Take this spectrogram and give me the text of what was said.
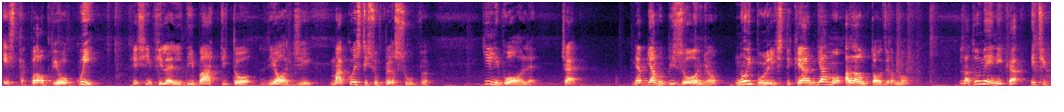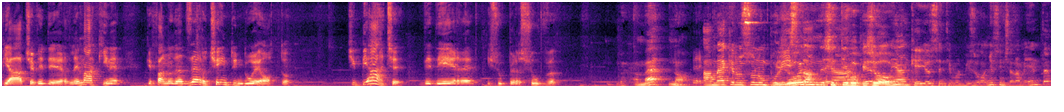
e sta proprio qui che si infila il dibattito di oggi. Ma questi super SUV, chi li vuole? Cioè, ne abbiamo bisogno? Noi puristi che andiamo all'autodromo la domenica e ci piace vedere le macchine che fanno da 0 a 100 in 2.8. Ci piace vedere i super SUV? A me no. A me che non sono un purista, Bisogno, ne neanche, sentivo bisogno. Neanche io sentivo il bisogno, sinceramente.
